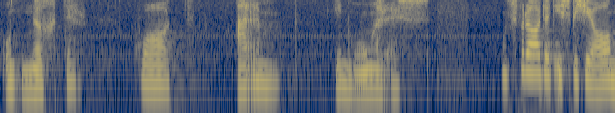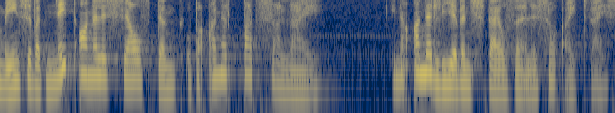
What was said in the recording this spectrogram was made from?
ontnugter, kwaad, arm en honger is. Ons vra dat U spesiaal mense wat net aan hulle self dink op 'n ander pad sal lei en 'n ander lewenstyl vir hulle sal uitwys.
